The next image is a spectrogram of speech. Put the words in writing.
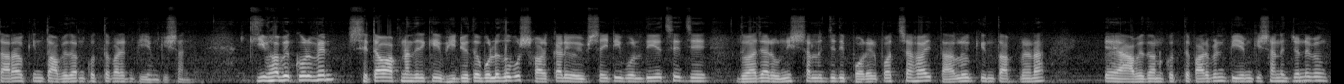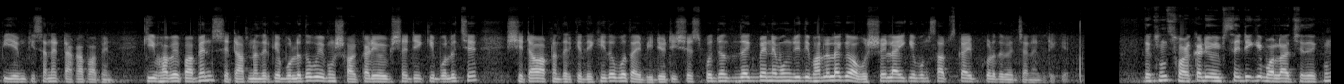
তারাও কিন্তু আবেদন করতে পারেন পিএম কিষাণ। কীভাবে করবেন সেটাও আপনাদেরকে ভিডিওতে বলে দেবো। সরকারি ওয়েবসাইটই বলে দিয়েছে যে দু হাজার উনিশ সালের যদি পরের পর্চা হয়, তাহলেও কিন্তু আপনারা আবেদন করতে পারবেন পিএম কিষাণের জন্য এবং পিএম কিষাণের টাকা পাবেন। কীভাবে পাবেন সেটা আপনাদেরকে বলে দেবো এবং সরকারি ওয়েবসাইটে কি বলেছে সেটাও আপনাদেরকে দেখিয়ে দেবো। তাই ভিডিওটি শেষ পর্যন্ত দেখবেন এবং যদি ভালো লাগে অবশ্যই লাইক এবং সাবস্ক্রাইব করে দেবেন চ্যানেলটিকে। দেখুন, সরকারি ওয়েবসাইটে কি বলা আছে দেখুন।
